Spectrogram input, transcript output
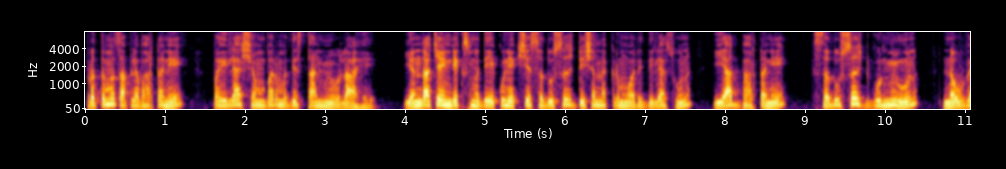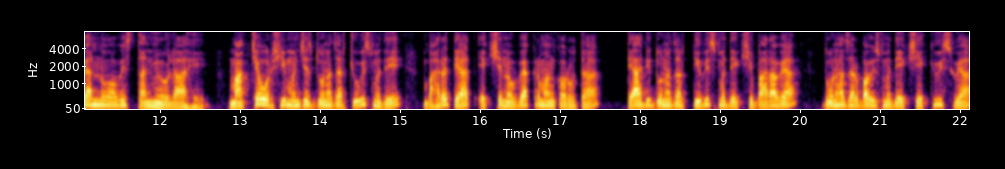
प्रथमच आपल्या भारताने पहिल्या शंभरमध्ये स्थान मिळवलं आहे. यंदाच्या इंडेक्समध्ये एकूण एकशे सदुसष्ट देशांना क्रमवारी दिली असून यात भारताने सदुसष्ट गुण मिळवून नव्याण्णवावे स्थान मिळवलं आहे. मागच्या वर्षी म्हणजेच दोन हजार चोवीसमध्ये भारत यात एकशे नवव्या क्रमांकावर होता. त्याआधी दोन हजार तेवीसमध्ये एकशे बाराव्या दोन हजार बावीसमध्ये एकशे एकवीसव्या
